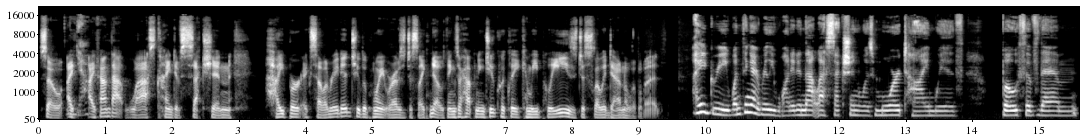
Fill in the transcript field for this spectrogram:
So I Yeah. I found that last kind of section hyper accelerated to the point where I was just like, no, things are happening too quickly. Can we please just slow it down a little bit? I agree. One thing I really wanted in that last section was more time with both of them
